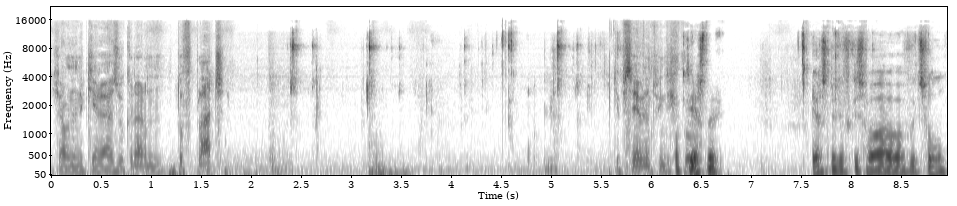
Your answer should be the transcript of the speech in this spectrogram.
Gaan we nu een keer eh, zoeken naar een tof plaatje? Ik heb 27 Want kool. eerst nog, eerst nog even wat, wat voedsel.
